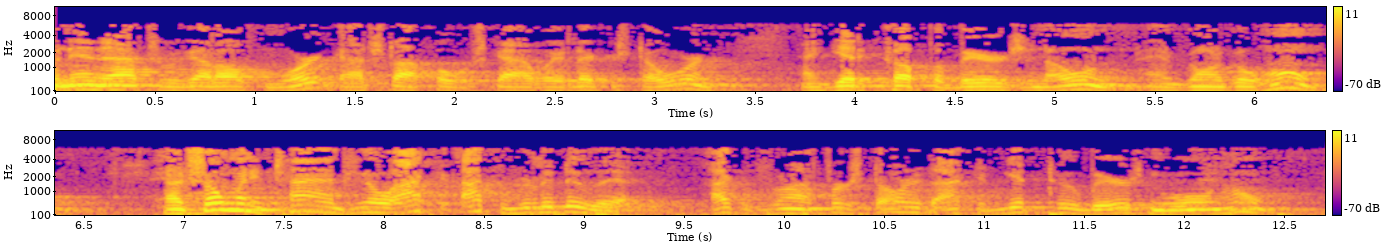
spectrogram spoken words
and then after we got off from work, I'd stop over Skyway Liquor Store and, and get a couple of beers, you know, and, and going to go home. And so many times, you know, I I could really do that. I could, when I first started, I could get two beers and go on home.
